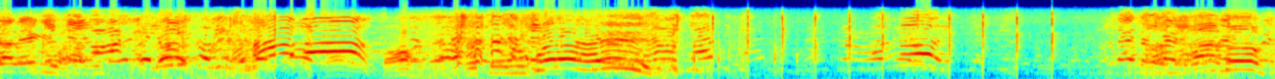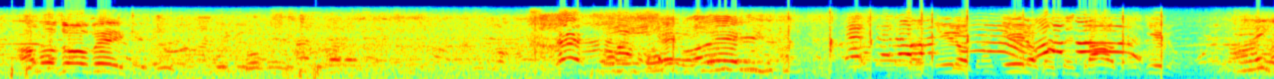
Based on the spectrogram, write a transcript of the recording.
pura lengua. ¡Vamos! ¡Fuera de ahí! ¡Vamos! ¡Vamos, Sofi! ¡Eh! no la dejes. Tranquilo, tranquilo, concentrado, tranquilo. ¡Vuelven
